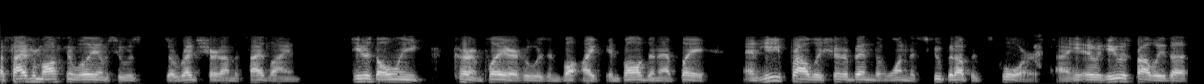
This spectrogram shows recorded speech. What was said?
aside from Austin Williams, who was a red shirt on the sideline. He was the only current player who was involved, like involved in that play, and he probably should have been the one to scoop it up and score. Uh, he, he was probably the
